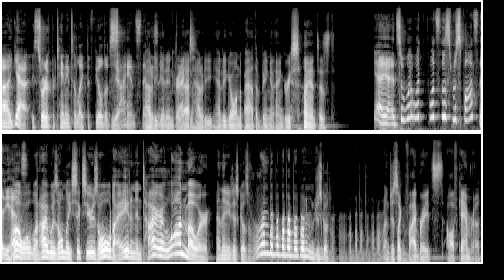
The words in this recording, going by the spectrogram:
Uh, yeah, it's sort of pertaining to like the field of Yeah. science. That How did he get in, into correct? that? And how did he how did he go on the path of being an angry scientist? Yeah, yeah. And so what? What? What's this response that he has? Oh well, when I was only six years old, I ate an entire lawnmower, and then he just goes, just goes, and just like vibrates off camera.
